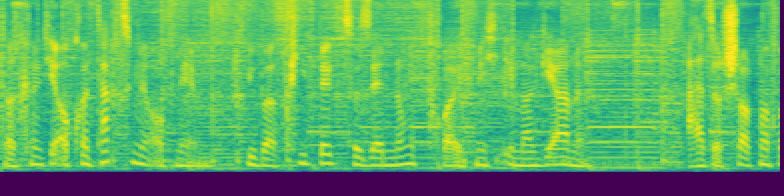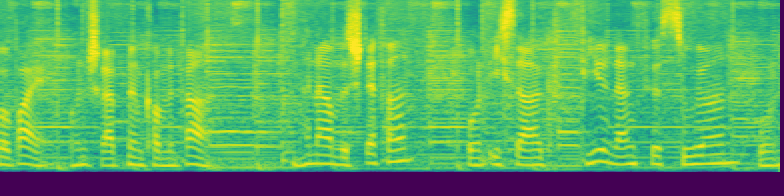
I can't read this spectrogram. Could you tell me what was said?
Dort könnt ihr auch Kontakt zu mir aufnehmen. Über Feedback zur Sendung freue ich mich immer gerne. Also schaut mal vorbei und schreibt mir einen Kommentar. Mein Name ist Stefan und ich sage vielen Dank fürs Zuhören und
